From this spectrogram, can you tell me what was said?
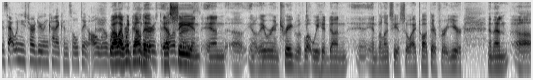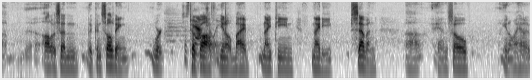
is that when you started doing kind of consulting all over? Well, I went down builders, to SC and, and uh, you know, they were intrigued with what we had done in Valencia, so I taught there for a year. And then uh, all of a sudden, the consulting work Just took off, you know, by 1997. Uh, and so, you know, I had a,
